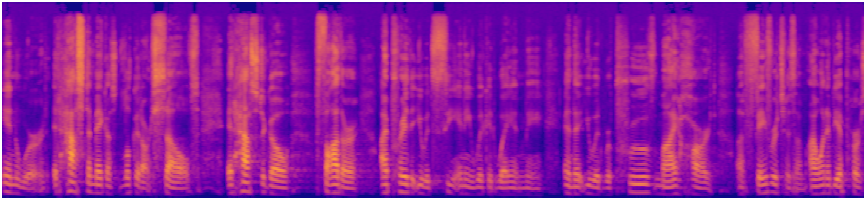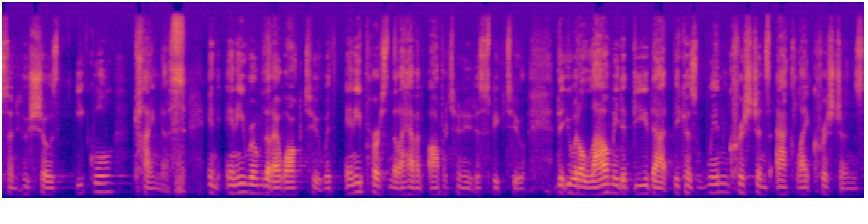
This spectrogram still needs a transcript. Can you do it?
inward. It has to make us look at ourselves. It has to go, Father, I pray that you would see any wicked way in me and that you would reprove my heart of favoritism. I want to be a person who shows equal kindness in any room that I walk to, with any person that I have an opportunity to speak to, that you would allow me to be that because when Christians act like Christians,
